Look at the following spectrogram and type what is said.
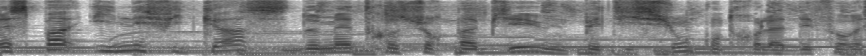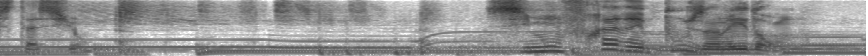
N'est-ce pas inefficace de mettre sur papier une pétition contre la déforestation? Si mon frère épouse un laidron,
